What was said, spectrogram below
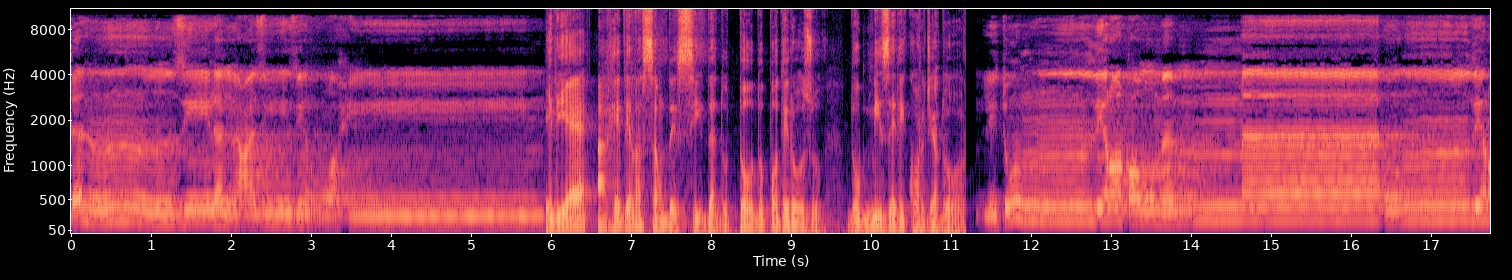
تنزيل العزيز الرحيم Ele é a revelação descida do Todo-Poderoso, do Misericordiador, لتنذر قوما ما أنذر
